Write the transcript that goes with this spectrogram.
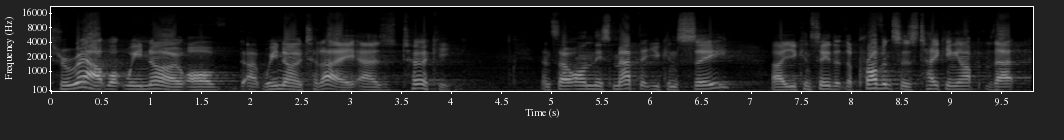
throughout what we know of uh, we know today as Turkey. And so on this map that you can see, uh, you can see that the provinces taking up that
